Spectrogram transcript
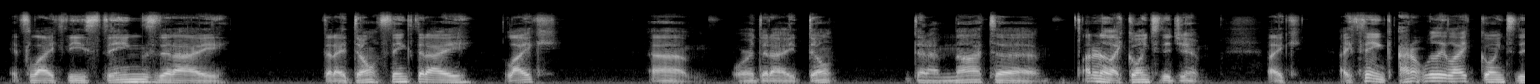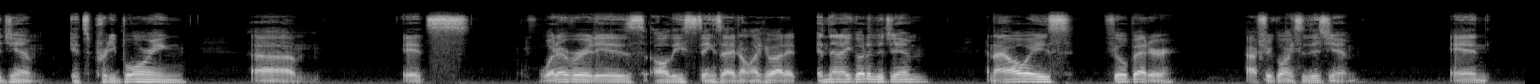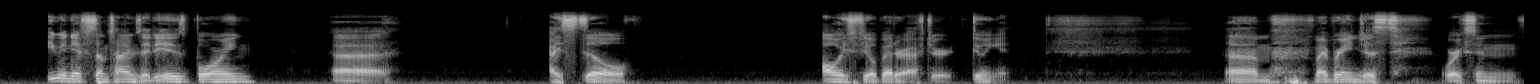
It's like these things that I that I don't think that I like, um, or that I don't that I'm not. Uh, I don't know, like going to the gym. Like I think I don't really like going to the gym. It's pretty boring. Um, it's whatever it is, all these things that I don't like about it. And then I go to the gym and I always feel better after going to the gym. And even if sometimes it is boring, uh, I still always feel better after doing it. Um, my brain just works in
